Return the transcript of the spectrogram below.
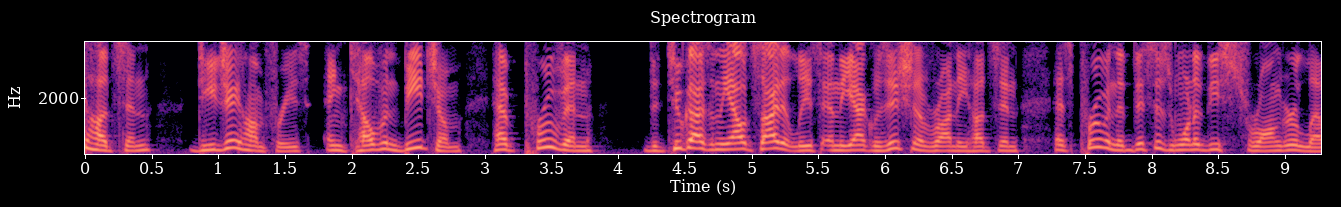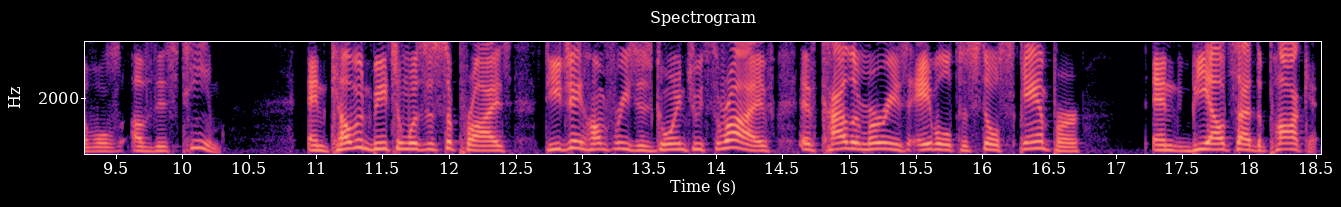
Hudson, DJ Humphries, and Kelvin Beachum have proven the two guys on the outside at least, and the acquisition of Rodney Hudson has proven that this is one of the stronger levels of this team. And Kelvin Beachum was a surprise. DJ Humphries is going to thrive if Kyler Murray is able to still scamper and be outside the pocket.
